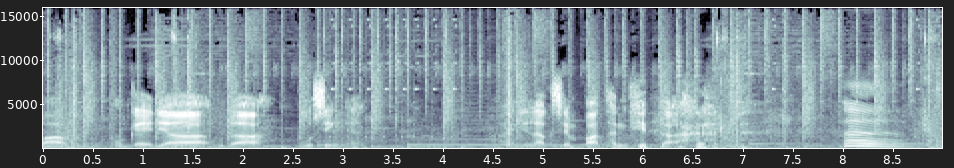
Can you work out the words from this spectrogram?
Wow. Oke, dia udah pusing ya. Nah, inilah kesempatan kita.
